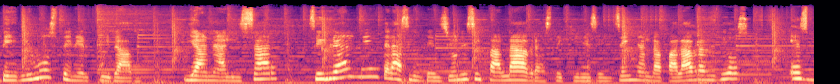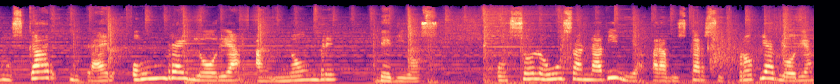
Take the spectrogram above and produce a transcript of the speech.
debemos tener cuidado y analizar si realmente las intenciones y palabras de quienes enseñan la palabra de Dios es buscar y traer honra y gloria al nombre de Dios, o solo usan la Biblia para buscar su propia gloria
